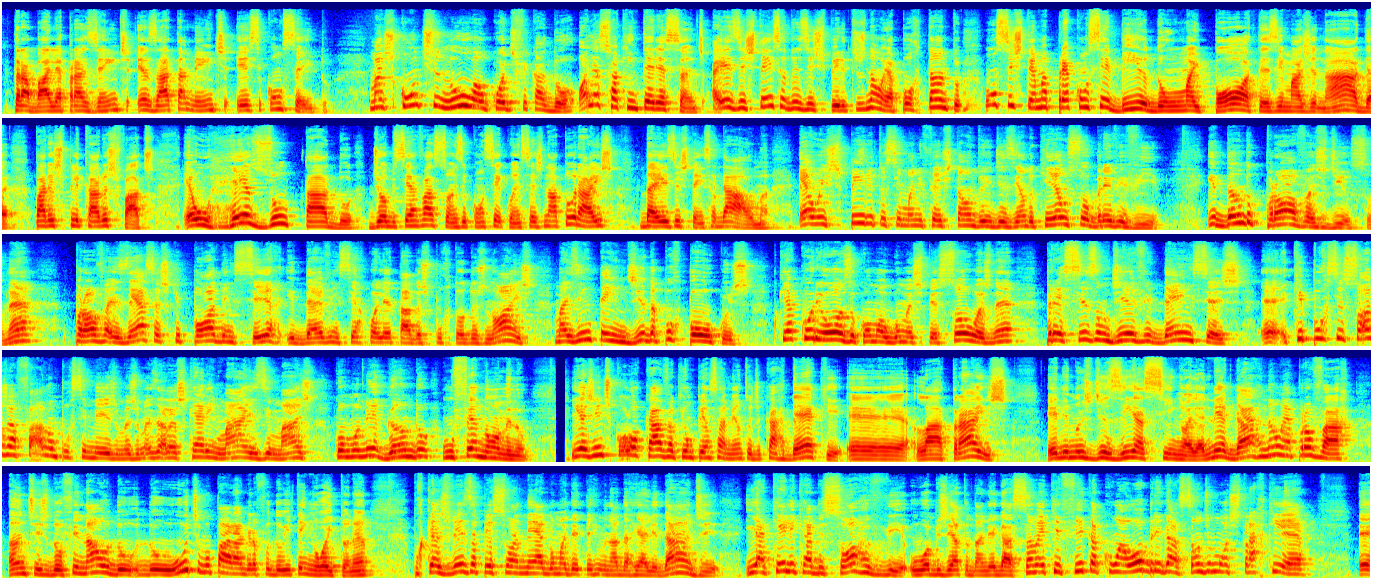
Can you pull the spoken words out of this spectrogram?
trabalha para gente exatamente esse conceito mas continua o codificador. Olha só que interessante. A existência dos espíritos não é, portanto, um sistema preconcebido, uma hipótese imaginada para explicar os fatos. É o resultado de observações e consequências naturais da existência da alma. É o espírito se manifestando e dizendo que eu sobrevivi e dando provas disso, né? Provas essas que podem ser e devem ser coletadas por todos nós, mas entendida por poucos. Porque é curioso como algumas pessoas, né, precisam de evidências é, que por si só já falam por si mesmas, mas elas querem mais e mais, como negando um fenômeno. E a gente colocava aqui um pensamento de Kardec é, lá atrás, ele nos dizia assim: olha, negar não é provar antes do final do, do último parágrafo do item 8, né? Porque às vezes a pessoa nega uma determinada realidade e aquele que absorve o objeto da negação é que fica com a obrigação de mostrar que é. é,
